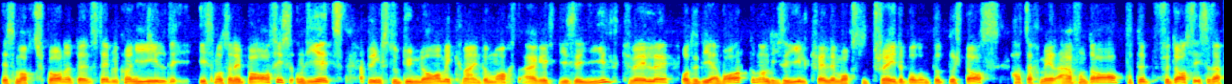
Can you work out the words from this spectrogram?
es macht spannend. Der Stablecoin Yield ist mal so eine Basis und jetzt bringst du Dynamik rein. Du machst eigentlich diese Yield-Quelle oder die Erwartung an diese Yield-Quelle machst du tradable und durch das hat es auch mehr auf und ab. Für das ist es auch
